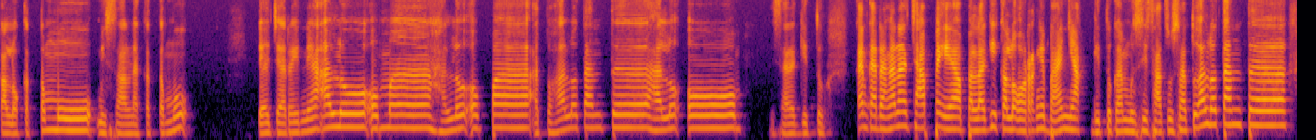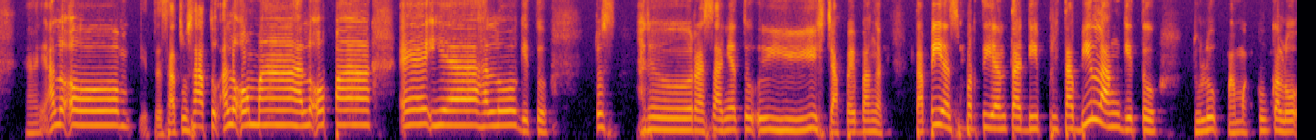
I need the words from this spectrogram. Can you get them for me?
kalau ketemu, misalnya ketemu diajarinnya halo oma, halo opa, atau halo tante, halo om, misalnya gitu. Kan kadang-kadang capek ya, apalagi kalau orangnya banyak gitu kan, mesti satu-satu, halo tante, nah, halo om, gitu, satu-satu, halo oma, halo opa, eh iya, halo gitu. Terus aduh rasanya tuh ih capek banget. Tapi ya seperti yang tadi Prita bilang gitu. Dulu mamaku kalau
